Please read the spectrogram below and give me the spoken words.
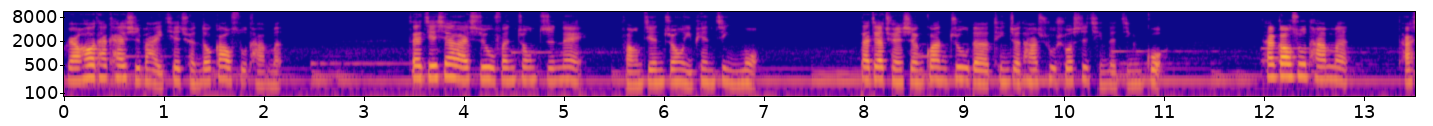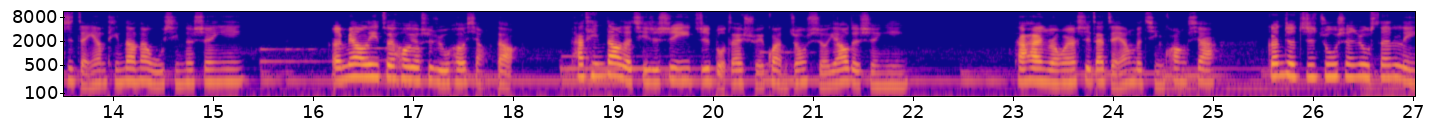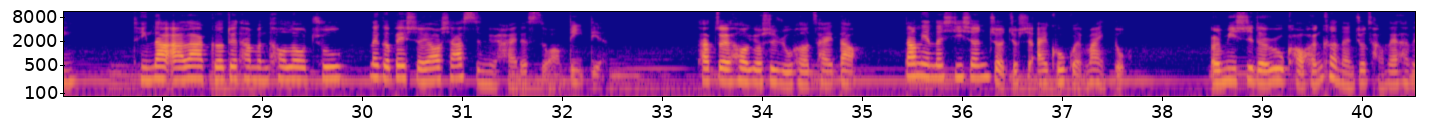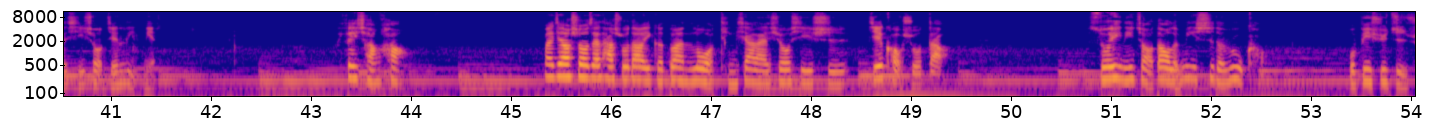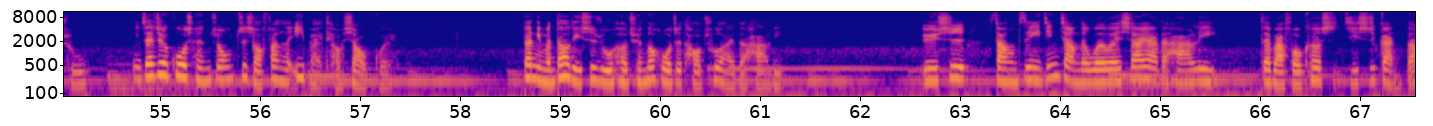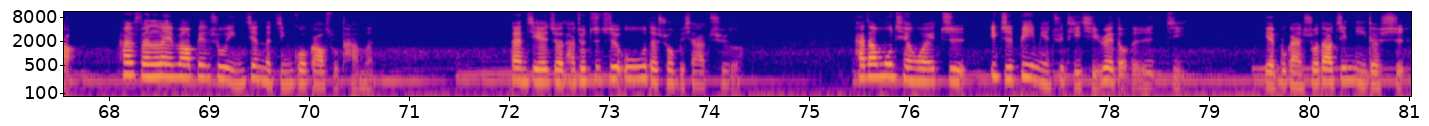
然后他开始把一切全都告诉他们。在接下来十五分钟之内，房间中一片静默，大家全神贯注地听着他述说事情的经过。他告诉他们，他是怎样听到那无形的声音，而妙丽最后又是如何想到。他听到的其实是一只躲在水管中蛇妖的声音。他和荣恩是在怎样的情况下跟着蜘蛛深入森林，听到阿拉哥对他们透露出那个被蛇妖杀死女孩的死亡地点？他最后又是如何猜到当年的牺牲者就是爱哭鬼麦朵，而密室的入口很可能就藏在他的洗手间里面？非常好。麦教授在他说到一个段落，停下来休息时，接口说道：“所以你找到了密室的入口。我必须指出，你在这个过程中至少犯了一百条校规。但你们到底是如何全都活着逃出来的，哈利？”于是，嗓子已经讲得微微沙哑的哈利，再把福克斯及时赶到和分类帽变出银剑的经过告诉他们。但接着他就支支吾吾地说不下去了。他到目前为止一直避免去提起瑞斗的日记，也不敢说到金妮的事。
